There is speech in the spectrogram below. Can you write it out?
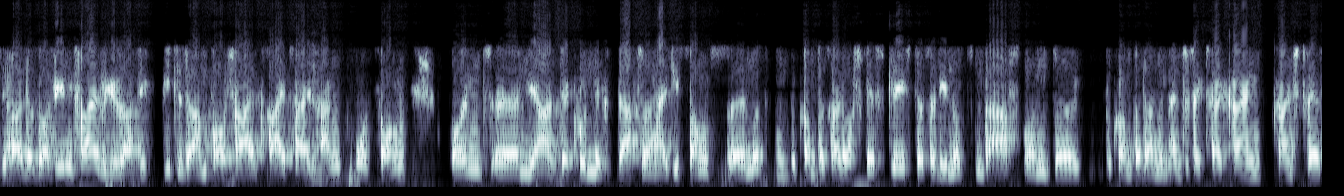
Ja, das auf jeden Fall. Wie gesagt, ich biete da einen Pauschalpreis halt an pro Song und äh, ja, der Kunde darf dann halt die Songs äh, nutzen, bekommt das halt auch schriftlich, dass er die nutzen darf und äh, bekommt er dann im Endeffekt halt keinen keinen Stress.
